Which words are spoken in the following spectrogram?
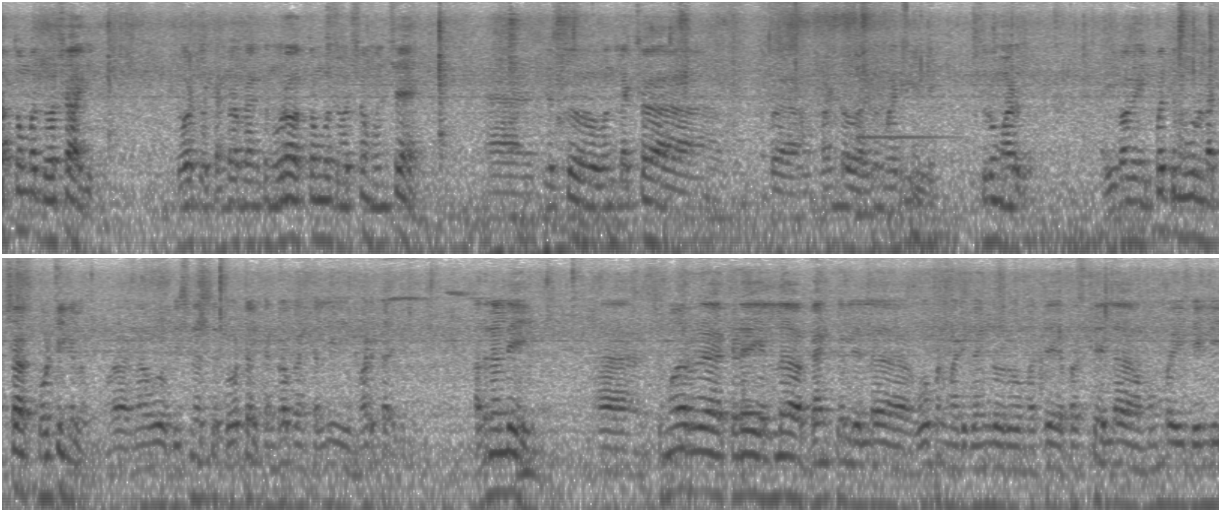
ಹತ್ತೊಂಬತ್ತು ವರ್ಷ ಆಗಿದೆ ಟೋಟಲ್ ಕೆನರಾ ಬ್ಯಾಂಕ್ ನೂರ ಹತ್ತೊಂಬತ್ತು ವರ್ಷ ಮುಂಚೆ ಜಸ್ಟ್ ಒಂದು ಲಕ್ಷ ಫಂಡು ಅದು ಮಾಡಿ ಶುರು ಮಾಡಿದ್ರು. ಇವಾಗ ಇಪ್ಪತ್ತ್ಮೂರು ಲಕ್ಷ ಕೋಟಿಗಳು. ನಾವು ಬಿಸ್ನೆಸ್ ಟೋಟಲ್ ಕೆನರಾ ಬ್ಯಾಂಕಲ್ಲಿ ಮಾಡ್ತಾ ಇದ್ದೀವಿ. ಅದರಲ್ಲಿ ಸುಮಾರು ಕಡೆ ಎಲ್ಲ ಬ್ಯಾಂಕಲ್ಲೆಲ್ಲ ಓಪನ್ ಮಾಡಿ ಬೆಂಗಳೂರು, ಮತ್ತು ಫಸ್ಟ್ ಎಲ್ಲ ಮುಂಬೈ, ಡೆಲ್ಲಿ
